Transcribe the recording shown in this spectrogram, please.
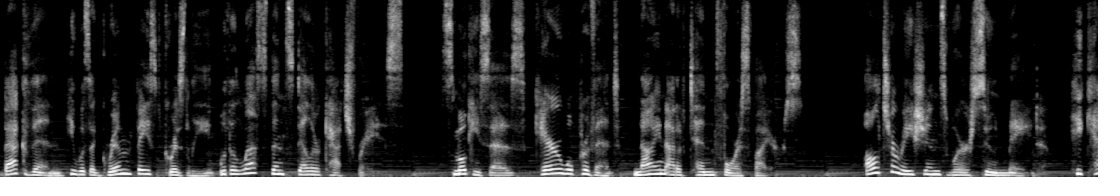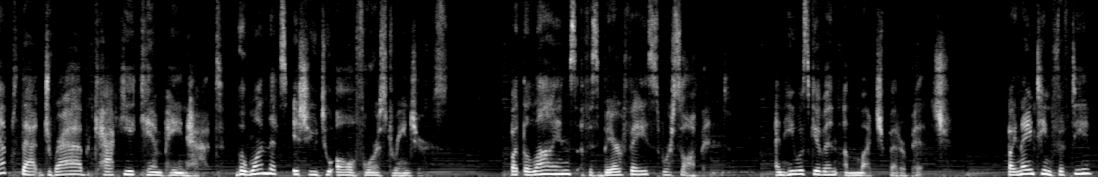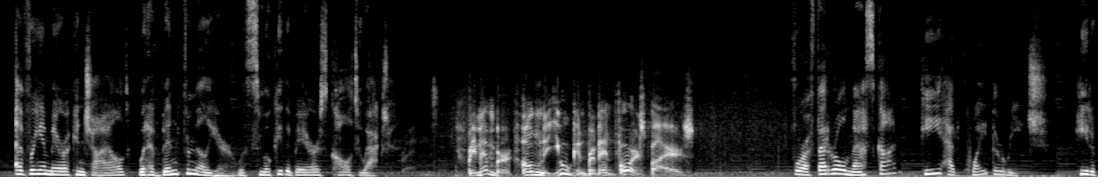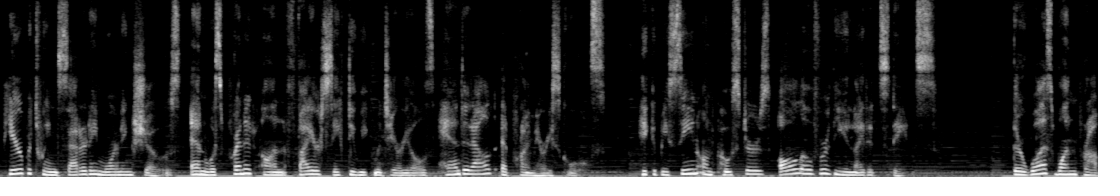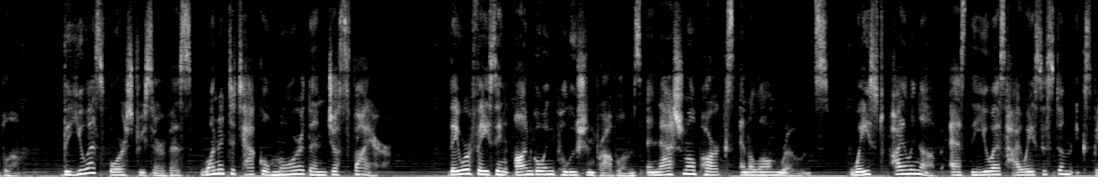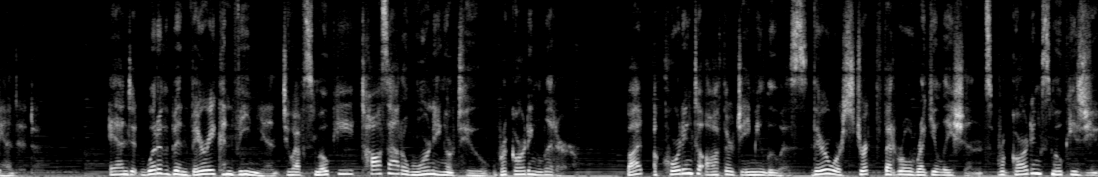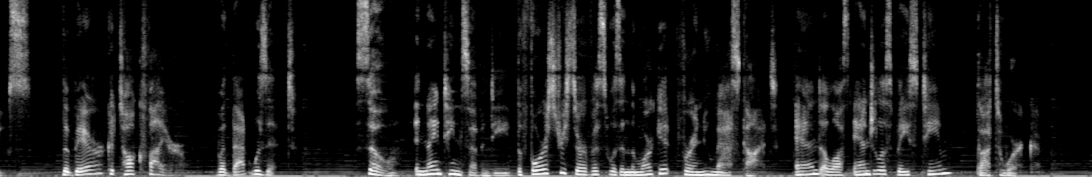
Back then, he was a grim faced grizzly with a less than stellar catchphrase Smokey says care will prevent 9 out of 10 forest fires. Alterations were soon made. He kept that drab khaki campaign hat, the one that's issued to all forest rangers. But the lines of his bare face were softened and he was given a much better pitch. By 1950, every American child would have been familiar with Smokey the Bear's call to action. Remember, only you can prevent forest fires. For a federal mascot, he had quite the reach. He'd appear between Saturday morning shows and was printed on Fire Safety Week materials handed out at primary schools. He could be seen on posters all over the United States. There was one problem. The U.S. Forestry Service wanted to tackle more than just fire. They were facing ongoing pollution problems in national parks and along roads, waste piling up as the U.S. highway system expanded. And it would have been very convenient to have Smokey toss out a warning or two regarding litter. But according to author Jamie Lewis, there were strict federal regulations regarding Smokey's use, the bear could talk fire, but that was it. So, in 1970, the Forestry Service was in the market for a new mascot, and a Los Angeles based team got to work.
